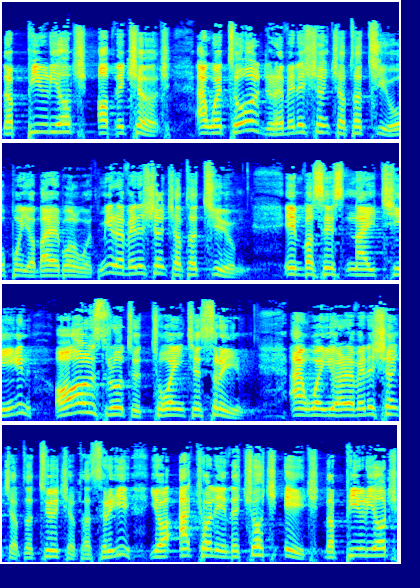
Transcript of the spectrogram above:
the period of the church. And we're told Revelation chapter 2, open your Bible with me, Revelation chapter 2, in verses 19, all through to 23. And when you're Revelation chapter 2, chapter 3, you're actually in the church age, the period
